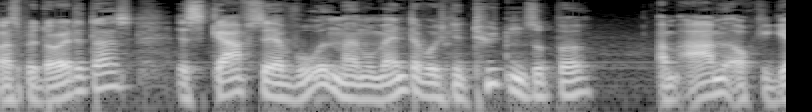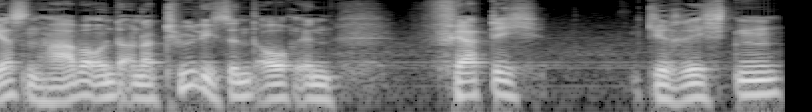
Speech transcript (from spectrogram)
Was bedeutet das? Es gab sehr wohl mal Momente, wo ich eine Tütensuppe am Abend auch gegessen habe und natürlich sind auch in Fertiggerichten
